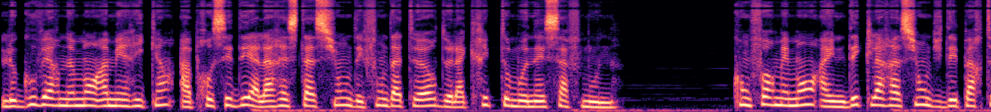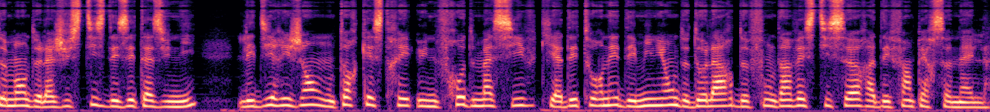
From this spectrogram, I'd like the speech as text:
Le gouvernement américain a procédé à l'arrestation des fondateurs de la crypto-monnaie Safmoon. Conformément à une déclaration du département de la justice des États-Unis, les dirigeants ont orchestré une fraude massive qui a détourné des millions de dollars de fonds d'investisseurs à des fins personnelles.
